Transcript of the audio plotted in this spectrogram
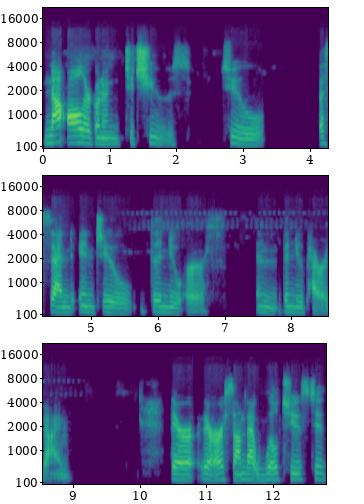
not all are going to choose to ascend into the new earth and the new paradigm. There there are some that will choose to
